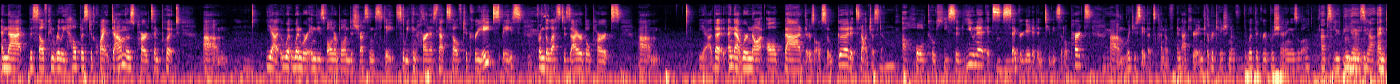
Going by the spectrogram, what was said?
and that the self can really help us to quiet down those parts and put, um, yeah, w- when we're in these vulnerable and distressing states, so we can harness that self to create space Yes. from the less desirable parts. Um, yeah, that and that we're not all bad. There's also good. It's not just Mm-hmm. a whole cohesive unit. It's segregated into these little parts. Um, would you say that's kind of an accurate interpretation of what the group was sharing as well? Absolutely, yes, yeah. And,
